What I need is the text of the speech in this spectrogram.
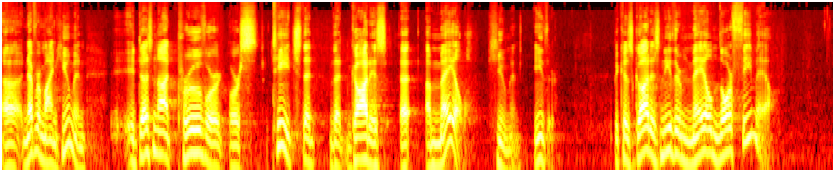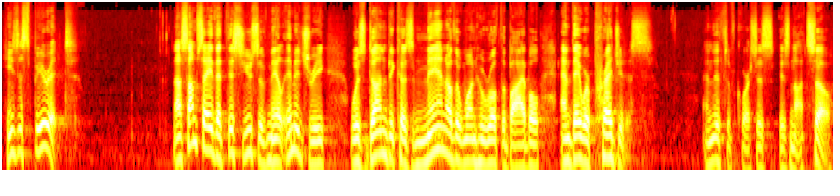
Uh, never mind human, it does not prove or, or teach that, that God is a, a male human either. Because God is neither male nor female. He's a spirit. Now some say that this use of male imagery was done because men are the one who wrote the Bible and they were prejudiced. And this of course is, is not so.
